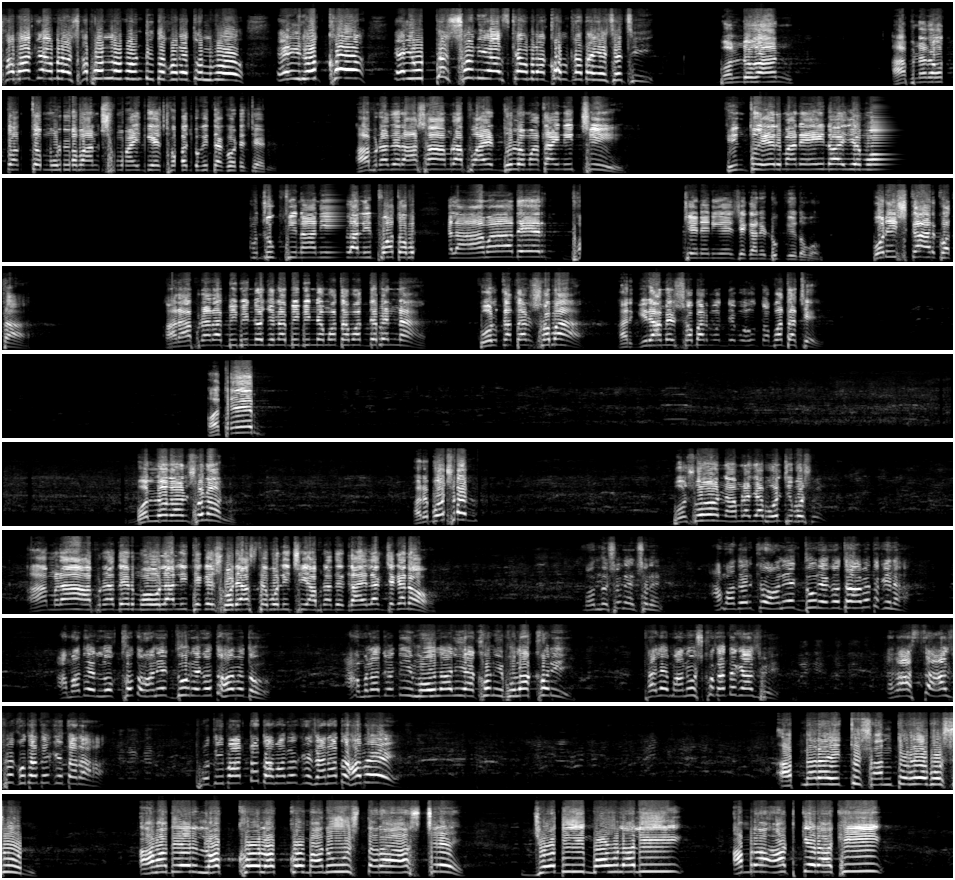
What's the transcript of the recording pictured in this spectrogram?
সভাকে আমরা সাফল্যমণ্ডিত করে তুলব। এই লক্ষ্য, এই উদ্দেশ্য নিয়ে আজকে আমরা কলকাতায় এসেছি। বন্ধুগণ, আপনারা অত্যন্ত মূল্যবান সময় দিয়ে সহযোগিতা করেছেন। আপনাদের আশা আমরা পায়ের ধুলো মাথায় নিচ্ছি। কিন্তু এর মানে এই নয় যে যুক্তি না নিয়ে পথ আমাদের টেনে নিয়ে সেখানে ঢুকিয়ে দেবো। পরিষ্কার কথা। আর আপনারা বিভিন্ন জনা বিভিন্ন মতামত দেবেন না। কলকাতার সভা আর গ্রামের সবার মধ্যে বহু তফাৎ আছে। অতএব বললগণ শুনুন। আরে বসুন। বসুন, আমরা যা বলছি বসুন। আমরা আপনাদের মৌলালি থেকে সরে আসতে বলেছি। আপনাদের গায়ে লাগছে কেন? বন্ধু শুনেন শুনেন। আমাদেরকে অনেক দূর এগোতে হবে তো কিনা? আমাদের লক্ষ্য তো অনেক দূর এগোতে হবে তো। আমরা যদি মৌলালি এখনই ব্লক করি তাহলে মানুষ কোথা থেকে আসবে? রাস্তা আসবে কোথা থেকে তারা? প্রতিবাদটা তো আমাদেরকে জানাতে হবে। আপনারা একটু শান্ত হয়ে বসুন। আমাদের লক্ষ লক্ষ মানুষ তারা আসছে। যদি মৌলালি আমরা আটকে রাখি,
